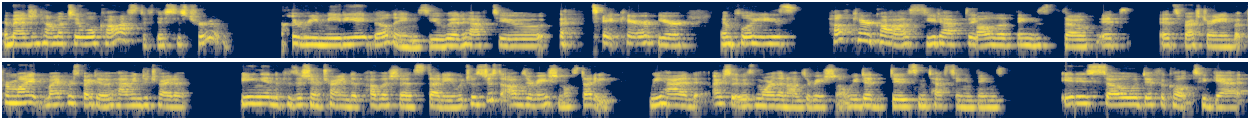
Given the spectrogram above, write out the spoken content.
Imagine how much it will cost if this is true. To remediate buildings, you would have to take care of your employees' healthcare costs. You'd have to all the things. So it's it's frustrating. But from my my perspective of having to try to being in the position of trying to publish a study, which was just observational study, we had actually it was more than observational we did do some testing and things it is so difficult to get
